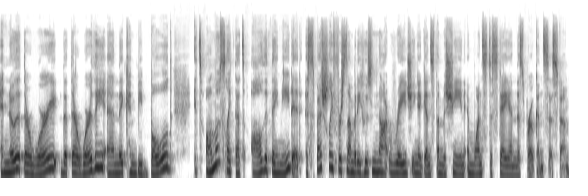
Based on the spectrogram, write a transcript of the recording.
and know that they're worried that they're worthy and they can be bold it's almost like that's all that they needed especially for somebody who's not raging against the machine and wants to stay in this broken system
